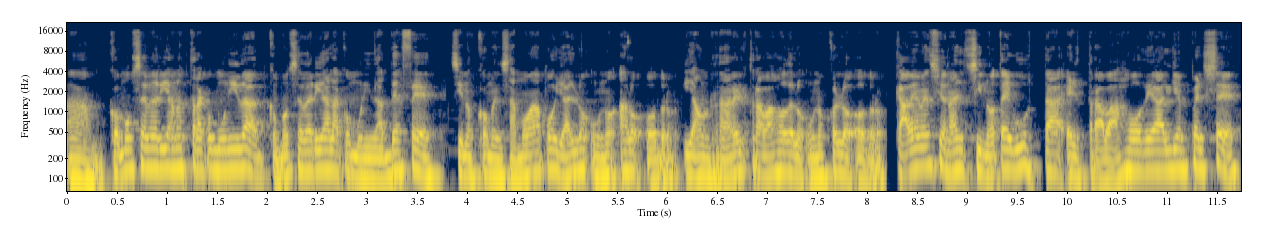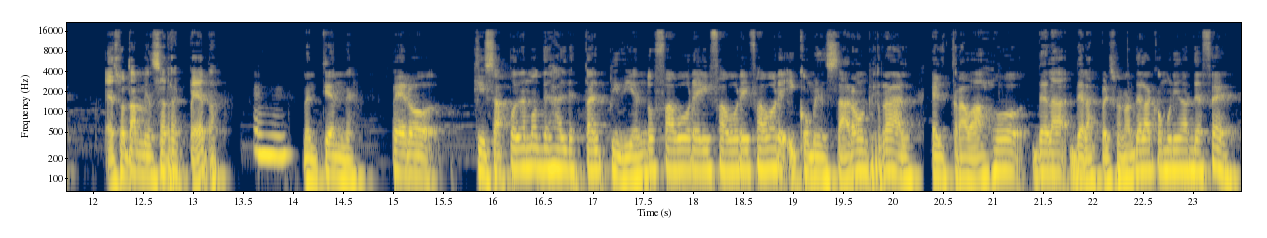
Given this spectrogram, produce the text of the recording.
Um, ¿Cómo se vería nuestra comunidad? ¿Cómo se vería la comunidad de fe si nos comenzamos a apoyar los unos a los otros y a honrar el trabajo de los unos con los otros? Cabe mencionar, si no te gusta el trabajo de alguien per se, eso también se respeta. ¿Me entiendes? Pero quizás podemos dejar de estar pidiendo favores y favores y favores y comenzar a honrar el trabajo de, la- de las personas de la comunidad de fe.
